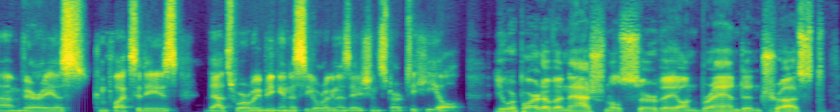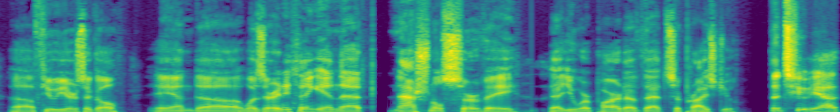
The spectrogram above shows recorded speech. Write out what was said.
um, various complexities that's where we begin to see organizations start to heal you were part of a national survey on brand and trust uh, a few years ago and uh, was there anything in that national survey that you were part of that surprised you? The two, yeah,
